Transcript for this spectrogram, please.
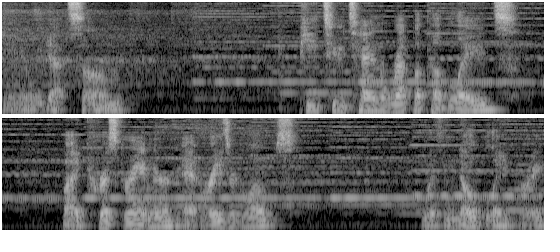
And we got some P210 replica blades by Chris Grantner at Razor Gloves with no blade break.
